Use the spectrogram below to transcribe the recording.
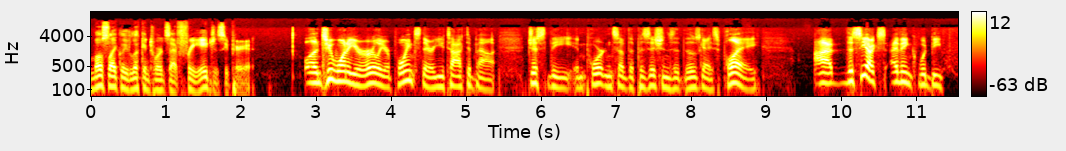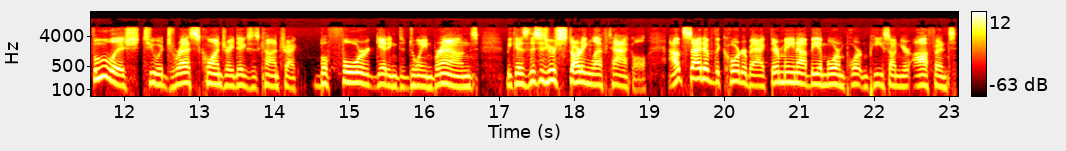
most likely looking towards that free agency period. Well, and to one of your earlier points there, you talked about just the importance of the positions that those guys play uh, the Seahawks, I think, would be foolish to address Quandre Diggs' contract before getting to Dwayne Brown's because this is your starting left tackle. Outside of the quarterback, there may not be a more important piece on your offense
